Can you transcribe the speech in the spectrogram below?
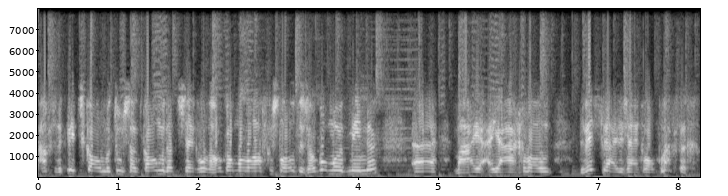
achter de pits komen, toestand komen, dat is tegenwoordig ook allemaal wel afgesloten, is ook allemaal wat minder. Maar ja, ja, gewoon de wedstrijden zijn gewoon prachtig.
